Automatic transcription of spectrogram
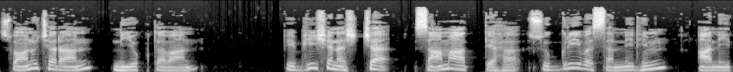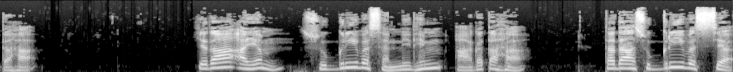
स्वानुचरान् नियुक्तवान् विभीषणश्च सामात्यः सुग्रीवसन्निधिम् आनीतः। यदा अयम् सुग्रीवसन्निधिम् आगतः तदा सुग्रीवस्य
